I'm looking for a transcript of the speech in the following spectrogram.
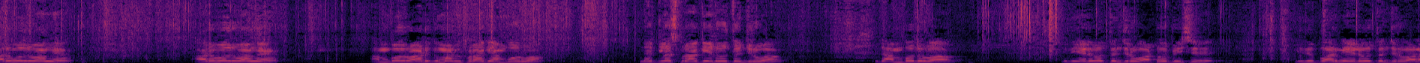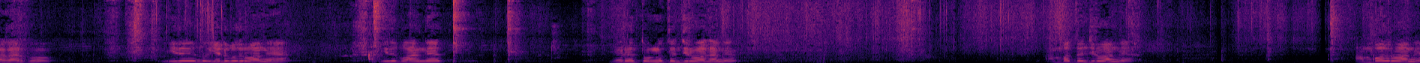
அறுபது ரூபாங்க அறுபது ரூபாங்க. ஐம்பது ரூபா அடுக்கு மாடல் ஃப்ராக்கு ஐம்பது ரூபா. நெக்லஸ் ஃப்ராக்கு எழுபத்தஞ்சு ரூபா. இது ஐம்பது ரூபா. இது எழுபத்தஞ்சு ரூபா டூ பீஸு. இது பாருங்கள் எழுபத்தஞ்சு ரூபா அழகா இருக்கும். இது எழுபது ரூபாங்க. இது பாருங்க வெறும் தொண்ணூத்தஞ்சு ரூபா தாங்க. ஐம்பத்தஞ்சு ரூபாங்க. ஐம்பது ரூபாங்க.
